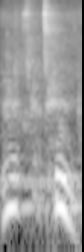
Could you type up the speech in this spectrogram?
嗯。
